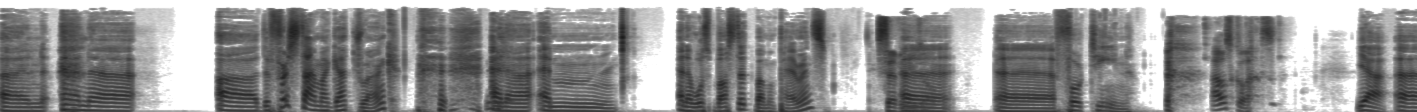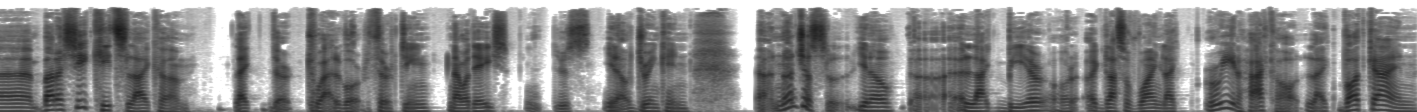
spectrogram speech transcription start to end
And and uh, uh, the first time I got drunk, and uh, um, and I was busted by my parents. Seven years old. Uh, uh, fourteen. I was close. Yeah, uh, but I see kids like um, like they're twelve or thirteen nowadays, just you know drinking, uh, not just you know uh, a light beer or a glass of wine, like real alcohol, like vodka and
